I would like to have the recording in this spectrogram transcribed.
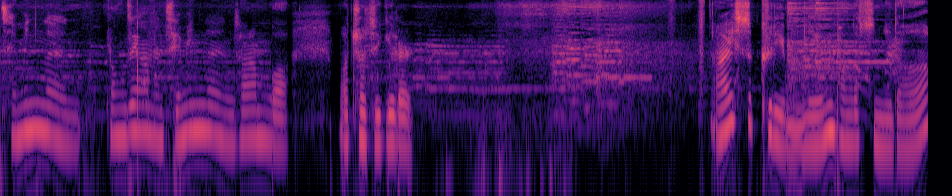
재밌는 경쟁하는 재밌는 사람과 맞춰지기를. 아이스크림님 반갑습니다.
